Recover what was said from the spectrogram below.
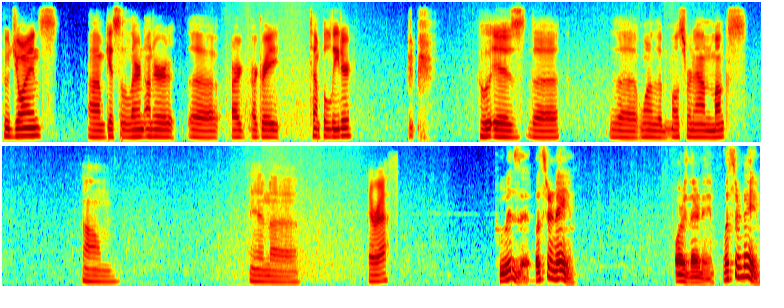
who joins um, gets to learn under uh, our our great temple leader, who is the the one of the most renowned monks. Um, in uh, Arath. Who is it? What's her name? Or their name? What's their name?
